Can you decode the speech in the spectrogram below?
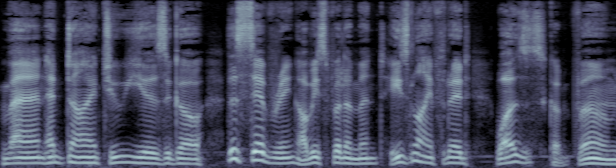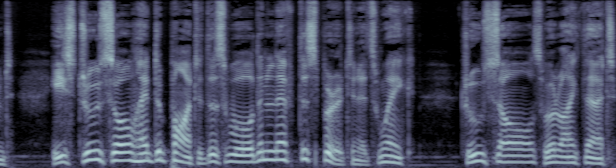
Van had died two years ago. The severing of his filament, his life thread, was confirmed. His true soul had departed this world and left the spirit in its wake. True souls were like that.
